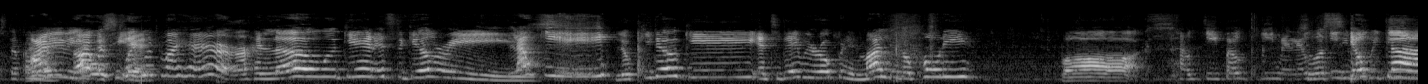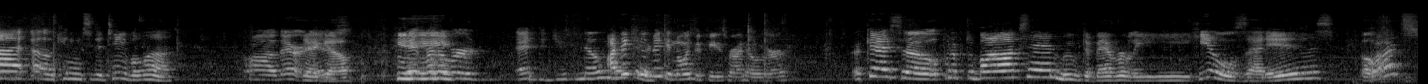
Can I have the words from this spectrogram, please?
step on I- baby. I I was playing it. with my hair. Hello again, it's the Guillory. Loki. Loki dokie. And today we are opening My Little Pony box. Pokey pokey, my So let's see Loki what we got. Uh oh, can't even see the table, huh? Oh, there it There is. you go. Run over. Ed, did you? know? I think right he'd there. make a noise if he's was run over. Okay, so open up the box and move to Beverly Hills, that is. Oh. What?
